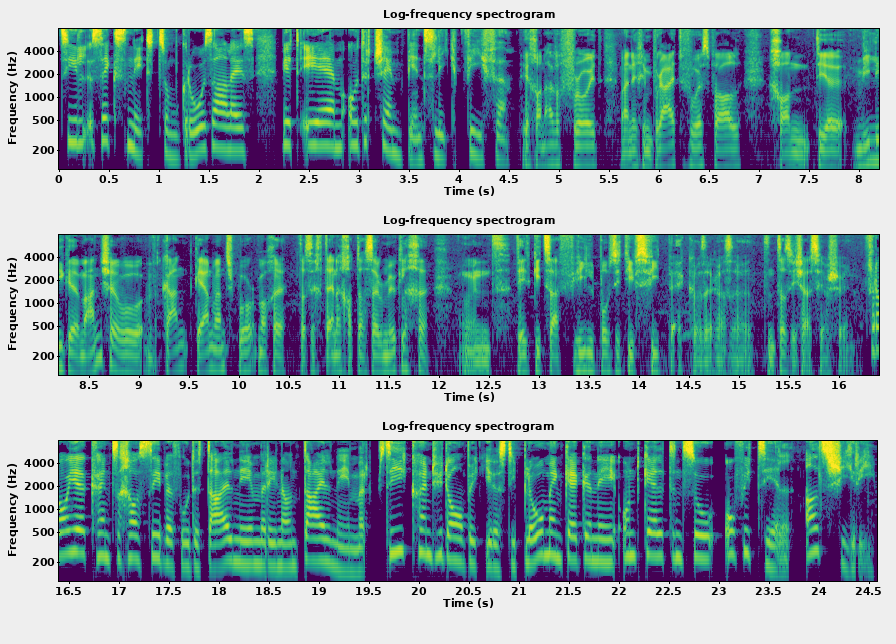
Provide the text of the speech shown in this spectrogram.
Ziel sei es nicht zum Grossanlass wie die EM oder die Champions League pfeifen. Ich habe einfach Freude, wenn ich im Breitenfußball kann die willigen Menschen, die gerne Sport machen, dass ich denen das ermöglichen kann. Und dort gibt es auch viel positives Feedback Feedback. Oder? Also, und das ist auch sehr schön. Freuen können sich auch sieben von den Teilnehmerinnen und Teilnehmer. Sie können heute Abend ihr Diplom entgegennehmen und gelten so offiziell als Schiri.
